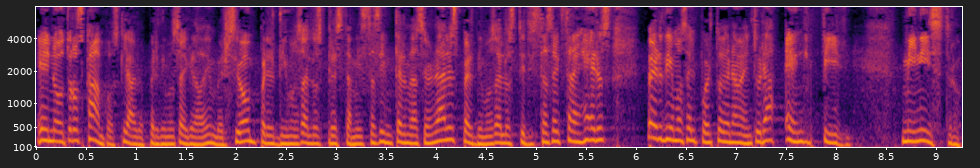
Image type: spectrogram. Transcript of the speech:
En otros campos, claro, perdimos el grado de inversión, perdimos a los prestamistas internacionales, perdimos a los turistas extranjeros, perdimos el puerto de Buenaventura, en fin. Ministro,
